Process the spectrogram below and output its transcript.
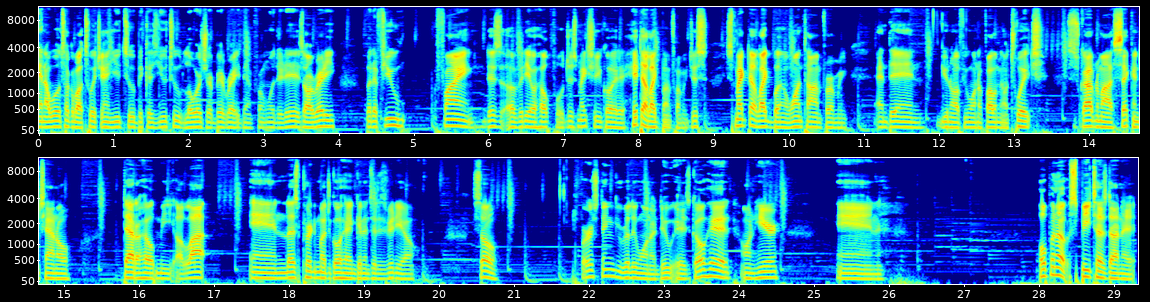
And I will talk about Twitch and YouTube because YouTube lowers your bitrate than from what it is already. But if you find this a video helpful, just make sure you go ahead and hit that like button for me. Just smack that like button one time for me and then, you know, if you want to follow me on Twitch, subscribe to my second channel. That'll help me a lot. And let's pretty much go ahead and get into this video. So, first thing you really want to do is go ahead on here and open up speedtest.net.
